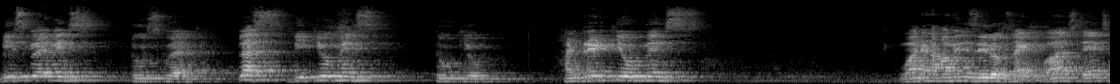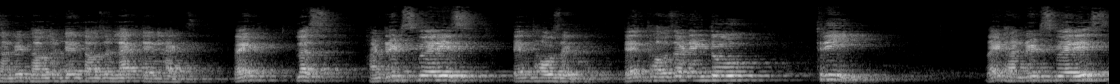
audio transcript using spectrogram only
b square means 2 square plus b cube means 2 cube. 100 cube means 1 and how many zeros right? Ones tens hundred thousand ten thousand lakh 10 lakhs right? Plus 100 square is 10000 10000 into 3 right? 100 square is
